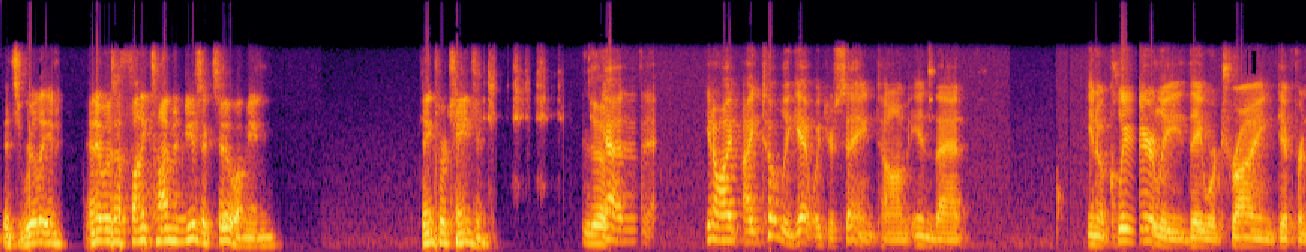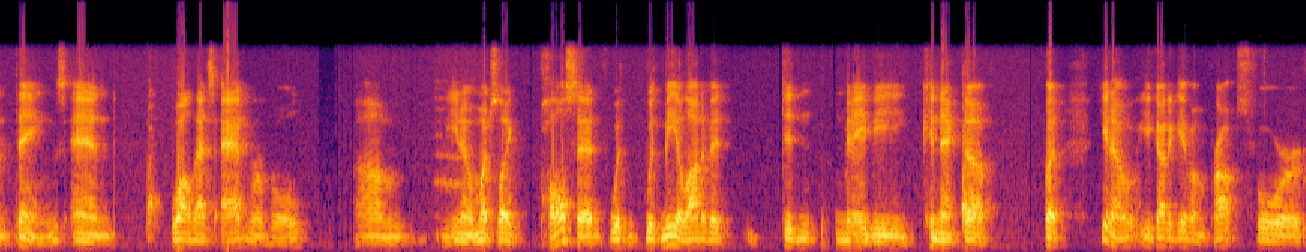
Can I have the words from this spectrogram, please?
It's really and it was a funny time in music too. I mean, things were changing. Yeah. yeah you know, I, I totally get what you're saying, Tom, in that, you know, clearly they were trying different things. And while that's admirable, um, you know, much like Paul said, with, with me, a lot of it didn't maybe connect up. But, you know, you got to give them props for,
